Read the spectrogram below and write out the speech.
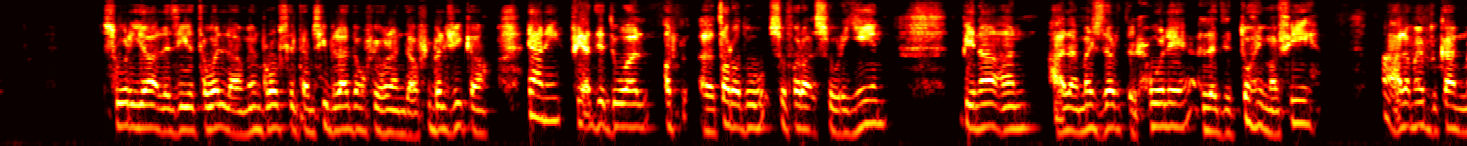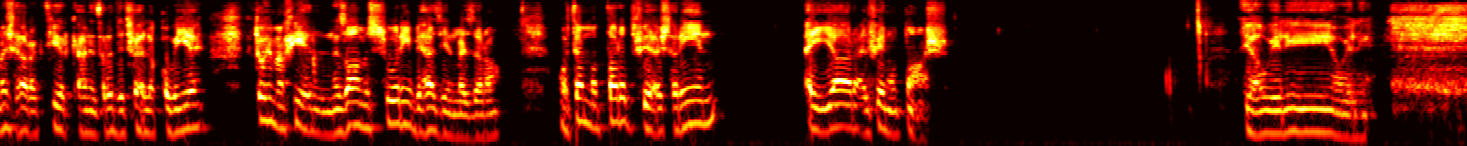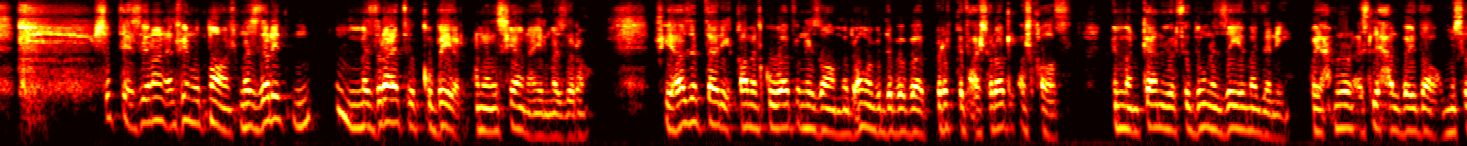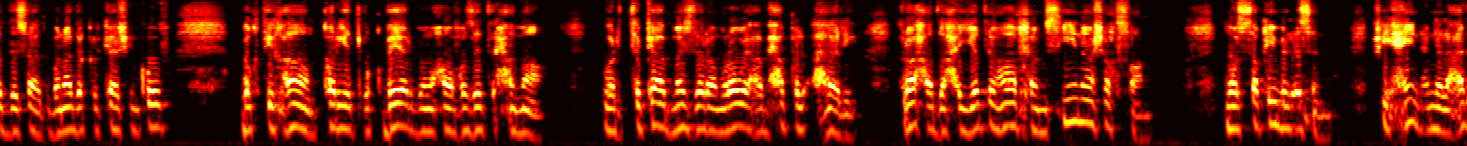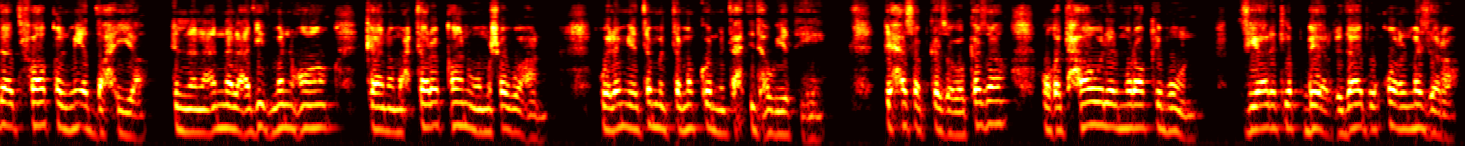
سوريا الذي يتولى من بروكسل تمثيل بلاده في هولندا وفي بلجيكا. يعني في عدة دول طردوا سفراء السوريين بناء على مجزرة الحولة الذي اتهم فيه على ما يبدو كان مجهرة كثير كانت ردة فعل قوية. اتهم فيه النظام السوري بهذه المجزرة وتم الطرد في 20 أيار 2012 يا ويلي يا ويلي. 6 حزيران 2012 مزرعة مزرعة القبير. أنا نسيان هاي المزرعة. في هذا التاريخ قامت قوات النظام مدعومة بالدبابات برفقة عشرات الأشخاص ممن كانوا يرتدون الزي المدني ويحملون الأسلحة البيضاء ومسدسات وبنادق الكاشينكوف باقتحام قرية القبير بمحافظة الحماة وارتكاب مجزرة مروعة بحق الأهالي. راح ضحيتها خمسين شخصا. موثقين بالاسم. في حين أن العدد فاق المئة ضحية إلا أن العديد منها كان محترقا ومشوها. ولم يتم التمكن من تحديد هويته. بحسب كذا وكذا وقد حاول المراقبون زيارة القبير غداد وقوع المجزرة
